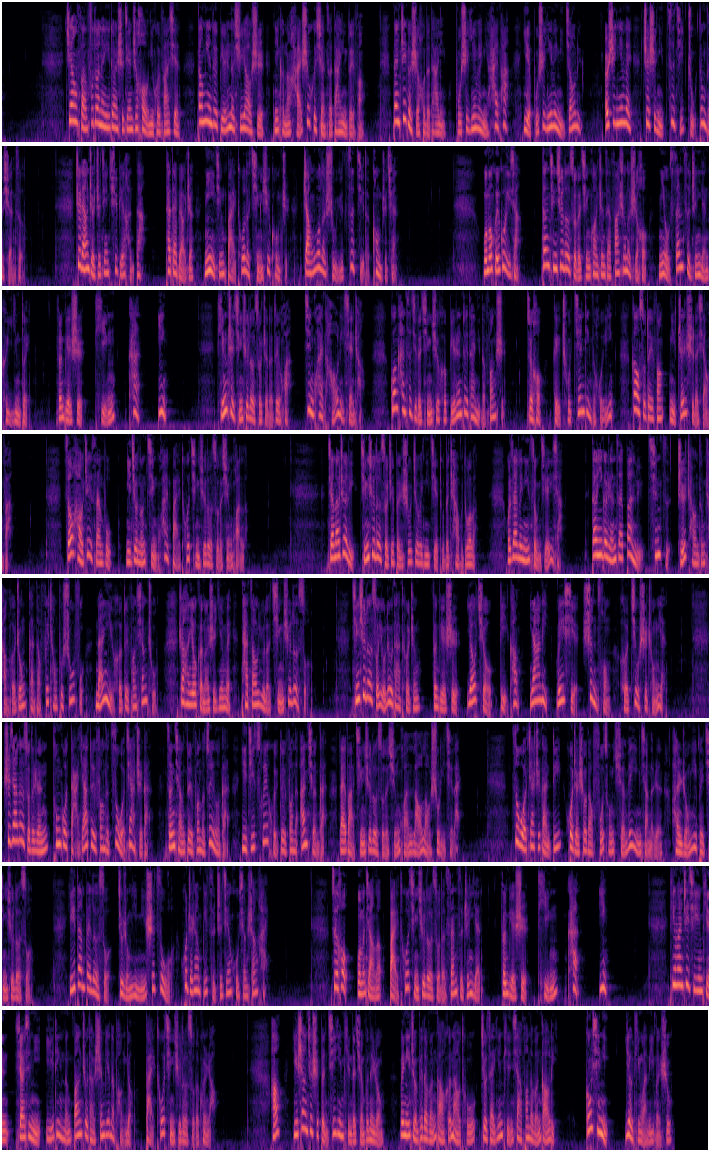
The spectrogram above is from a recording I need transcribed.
这样反复锻炼一段时间之后，你会发现，当面对别人的需要时，你可能还是会选择答应对方，但这个时候的答应不是因为你害怕，也不是因为你焦虑，而是因为这是你自己主动的选择。这两者之间区别很大，它代表着你已经摆脱了情绪控制，掌握了属于自己的控制权。我们回顾一下，当情绪勒索的情况正在发生的时候，你有三字真言可以应对，分别是停、看、应。停止情绪勒索者的对话，尽快逃离现场，观看自己的情绪和别人对待你的方式，最后给出坚定的回应，告诉对方你真实的想法。走好这三步。你就能尽快摆脱情绪勒索的循环了。讲到这里，《情绪勒索》这本书就为你解读的差不多了。我再为你总结一下：当一个人在伴侣、亲子、职场等场合中感到非常不舒服，难以和对方相处，这很有可能是因为他遭遇了情绪勒索。情绪勒索有六大特征，分别是要求、抵抗、压力、威胁、顺从和旧事重演。施加勒索的人通过打压对方的自我价值感。增强对方的罪恶感，以及摧毁对方的安全感，来把情绪勒索的循环牢牢树立起来。自我价值感低或者受到服从权威影响的人，很容易被情绪勒索。一旦被勒索，就容易迷失自我，或者让彼此之间互相伤害。最后，我们讲了摆脱情绪勒索的三字真言，分别是停、看、应。听完这期音频，相信你一定能帮助到身边的朋友摆脱情绪勒索的困扰。好，以上就是本期音频的全部内容。为你准备的文稿和脑图就在音频下方的文稿里。恭喜你，又听完了一本书。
